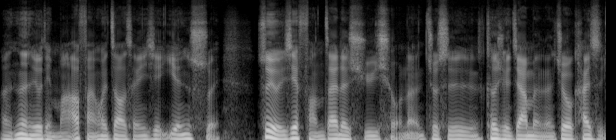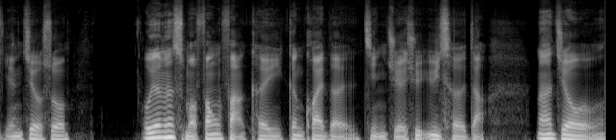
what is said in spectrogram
嗯，那有点麻烦，会造成一些淹水。所以有一些防灾的需求呢，就是科学家们呢就开始研究说，我有没有什么方法可以更快的警觉去预测到？那就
